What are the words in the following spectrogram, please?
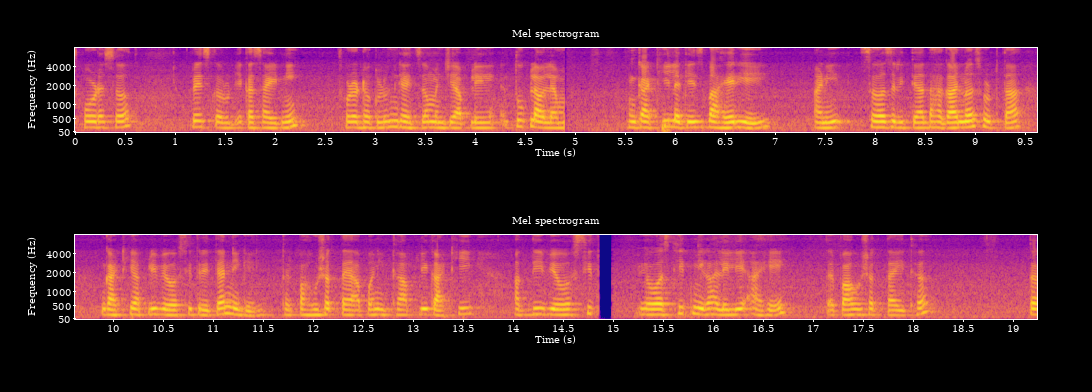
थोडंसं प्रेस करून एका साईडने थोडं ढकलून घ्यायचं. म्हणजे आपले तूप लावल्यामुळे गाठी लगेच बाहेर येईल आणि सहजरित्या धागा न सुटता गाठी आपली व्यवस्थितरित्या निघेल. तर पाहू शकताय आपण इथं आपली गाठी अगदी व्यवस्थित व्यवस्थित निघालेली आहे. तर पाहू शकता इथं. तर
